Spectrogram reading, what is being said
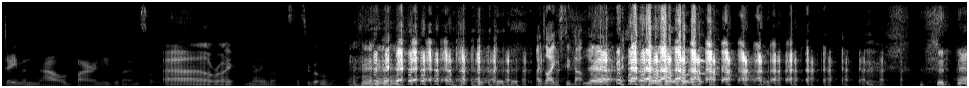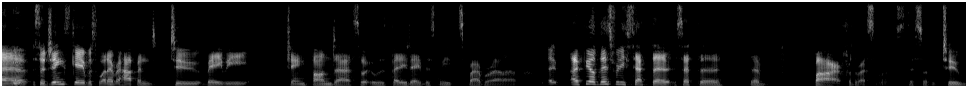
Damon Al Barney the dinosaur. Ah, right. Yeah, that's that's a good one. I'd like to see that. uh, so Jinx gave us whatever happened to baby Jane Fonda. So it was Bette Davis meets Barbarella. I, I feel this really set the set the the bar for the rest of the looks. This sort of two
